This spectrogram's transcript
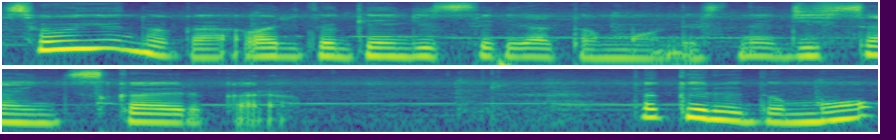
そういうのが割と現実的だと思うんですね。実際に使えるから。だけれども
